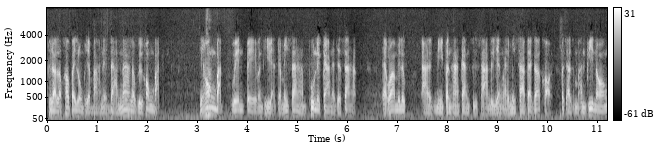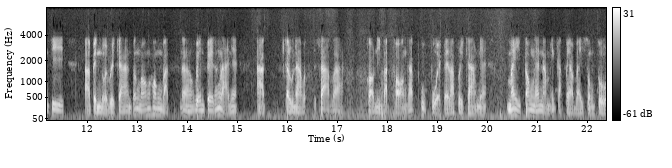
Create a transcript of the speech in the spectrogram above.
เวลาเราเข้าไปโรงพยาบาลเนี่ยด่านหน้าเราคือห้องบัตรในห้องบัตรเวนเปย์บางทีอาจจะไม่ทราบผู้ในวยการอาจจะทราบ แต่ว่าไม่รู้อ่า มีปัญหาการสื่อสารหรืออย่างไรไม่ทราบแต่ก็ขอประชาสัมพันธ์พี่น้องที่อ่าเป็นหน่วยบริการต้องน้องห้องบัตรอ่าเวนเปย์ทั้งหลายเนี่ยอาจกรุณาทราบว่ากรณีบัตรทองถ้าผู้ป่วยไปรับบริการเนี่ย ไม่ต้องแนะนำให้กลับไปเอาใบส่งตัว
